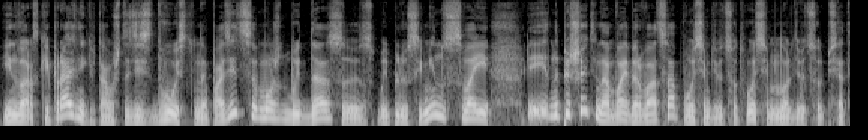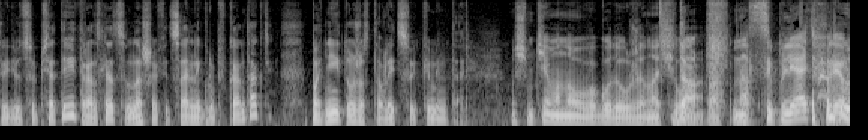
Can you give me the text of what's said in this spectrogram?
январские праздники, потому что здесь двойственная позиция может быть, да, и плюс и минус свои. И напишите нам Viber, WhatsApp 8 908 0953 953, трансляция в нашей официальной группе ВКонтакте. Под ней тоже оставляйте свои комментарии. В общем, тема Нового года уже начала да, нас цеплять, прямо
